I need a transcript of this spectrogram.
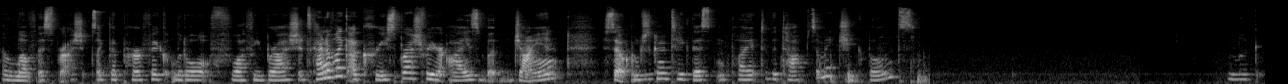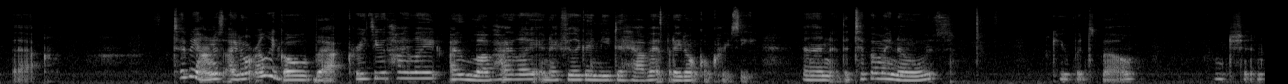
I love this brush. It's like the perfect little fluffy brush. It's kind of like a crease brush for your eyes, but giant. So I'm just going to take this and apply it to the tops of my cheekbones. Look at that. To be honest, I don't really go that crazy with highlight. I love highlight and I feel like I need to have it, but I don't go crazy. And then the tip of my nose, cupid's bow, and.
